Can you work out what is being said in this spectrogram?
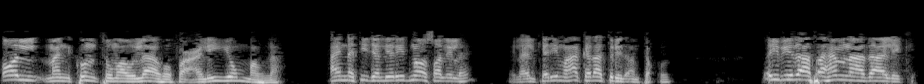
قل من كنت مولاه فعلي مولاه. هاي النتيجة اللي يريد نوصل إليها. الآية الكريمة هكذا تريد أن تقول. طيب إذا فهمنا ذلك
